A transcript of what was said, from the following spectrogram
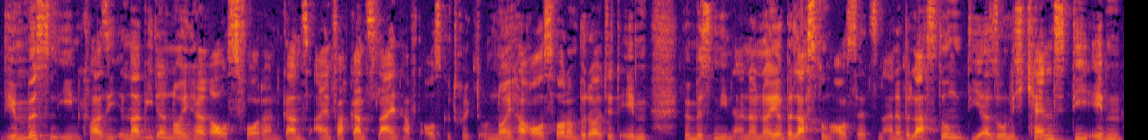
wir müssen ihn quasi immer wieder neu herausfordern, ganz einfach, ganz laienhaft ausgedrückt. Und neu herausfordern bedeutet eben, wir müssen ihn einer neuen Belastung aussetzen. Eine Belastung, die er so nicht kennt, die eben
